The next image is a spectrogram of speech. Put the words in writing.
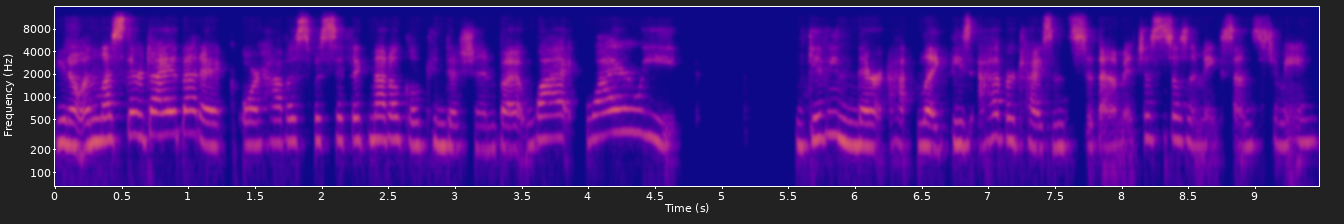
you know, unless they're diabetic or have a specific medical condition. But why why are we giving their like these advertisements to them? It just doesn't make sense to me.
